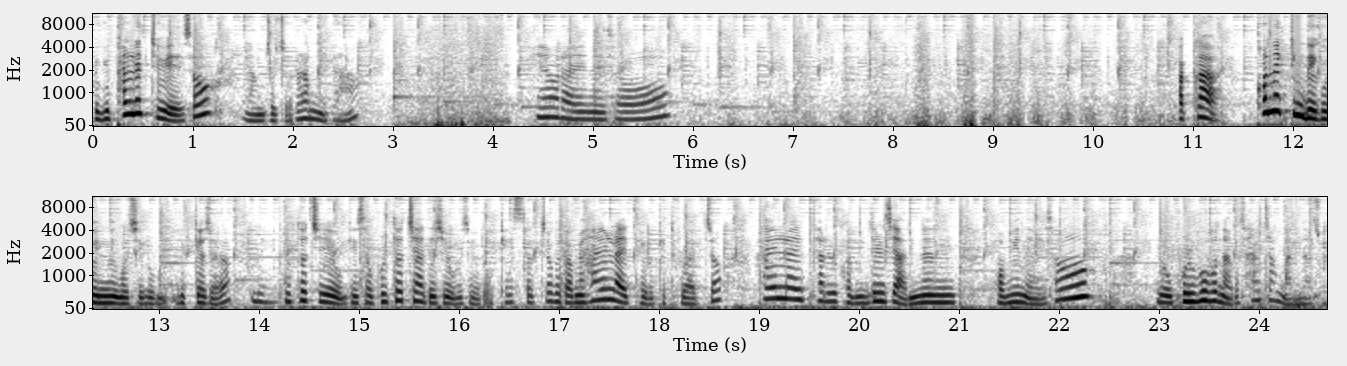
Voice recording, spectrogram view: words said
여기 팔레트 위에서 양 조절을 합니다. 헤어라인에서 아까 connecting 되고 있는 거 지금 느껴져요? 네. 볼터치 여기서 볼터치 하듯이 여기서 이렇게 했었죠. 그 다음에 하이라이트 이렇게 들어왔죠. highlighter를 건들지 않는 범위 내에서 요 볼 부분하고 살짝 만나줘요.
